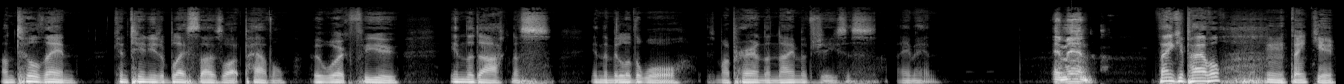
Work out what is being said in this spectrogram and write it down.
Until then, continue to bless those like Pavel who work for you in the darkness, in the middle of the war, is my prayer in the name of Jesus. Amen. Amen. Thank you, Pavel. Mm, thank you.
